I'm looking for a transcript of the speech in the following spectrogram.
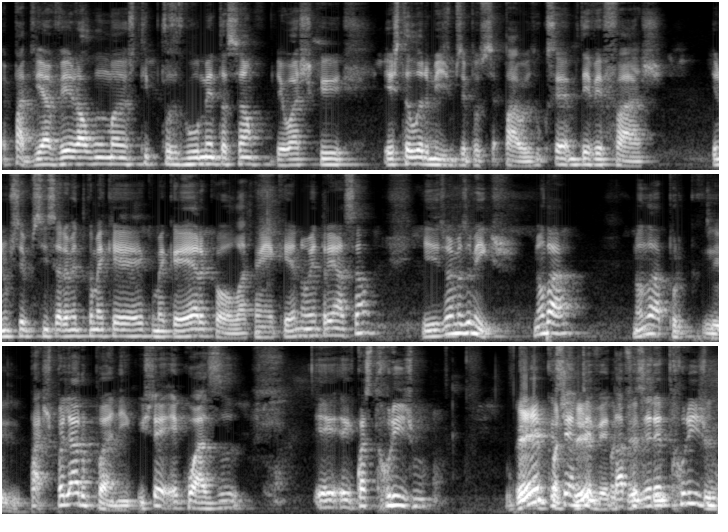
Epá, devia haver algum tipo de regulamentação. Eu acho que este alarmismo, por exemplo, pá, o que a CMTV faz, eu não percebo sinceramente como é que é, como é que a ERCA ou lá quem é que é, não entra em ação. E diz, "Olha, meus amigos, não dá. Não dá, porque pá, espalhar o pânico, isto é, é quase é, é quase terrorismo. O É, que a CMTV ser, está a pode ser, fazer é sim. terrorismo.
